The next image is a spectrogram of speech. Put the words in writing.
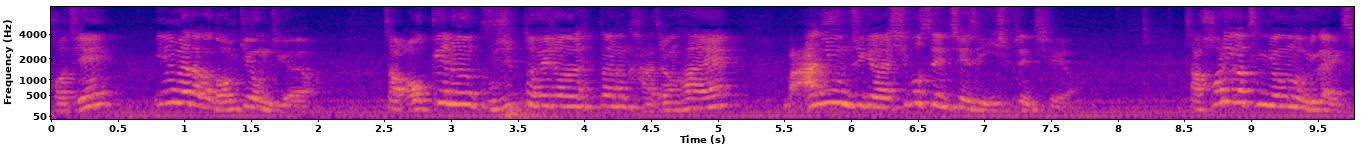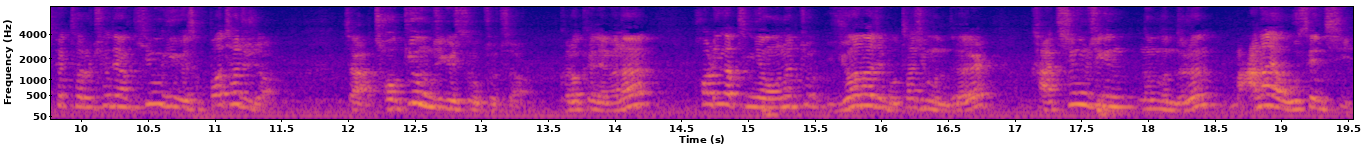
거진 1m가 넘게 움직여요. 자, 어깨는 90도 회전을 했다는 가정하에 많이 움직여야 15cm에서 20cm예요. 자, 허리 같은 경우는 우리가 엑스펙터를 최대한 키우기 위해서 뻗쳐주죠. 자, 적게 움직일수록 좋죠. 그렇게 되면은 허리 같은 경우는 좀 유연하지 못하신 분들, 같이 움직이는 분들은 많아야 5cm.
